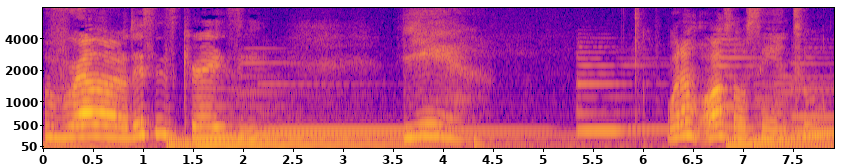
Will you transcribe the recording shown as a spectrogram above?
Bro, this is crazy. Yeah. What I'm also seeing too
